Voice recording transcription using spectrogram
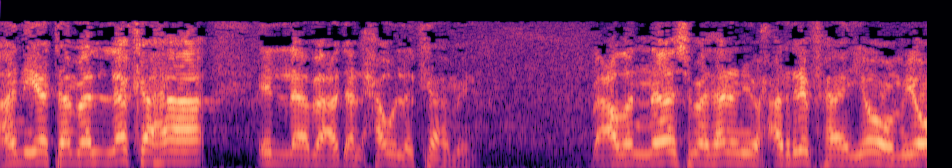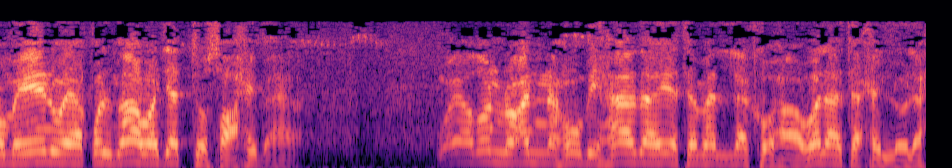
أن يتملكها إلا بعد الحول الكامل. بعض الناس مثلا يحرفها يوم يومين ويقول ما وجدت صاحبها. ويظن أنه بهذا يتملكها ولا تحل له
